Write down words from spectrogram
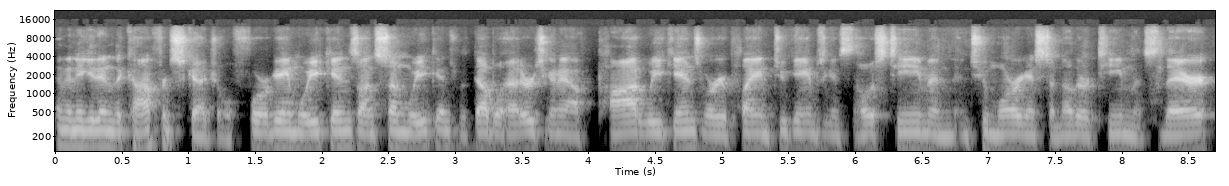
and then you get into the conference schedule. Four game weekends on some weekends with double headers. You're going to have pod weekends where you're playing two games against the host team and, and two more against another team that's there,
